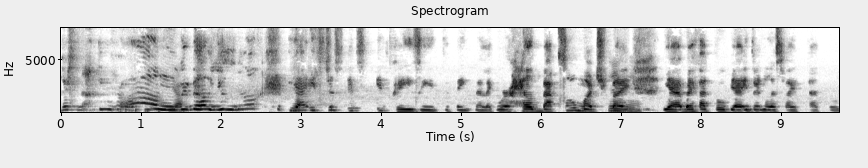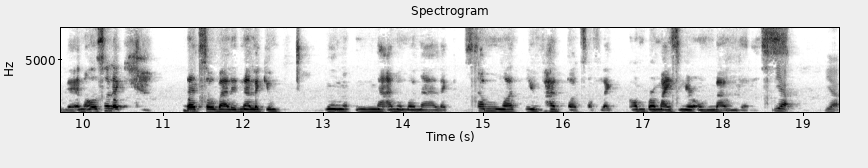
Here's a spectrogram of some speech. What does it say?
There's nothing wrong Yeah. with how you look. Yeah. Yeah. it's just it's it's crazy to think that like we're held back so much by Mhm. yeah, by fat phobia, internalized fat fat phobia. And also like that's so valid na like yung yung na ano mo na like somewhat you've had thoughts of like compromising your own boundaries. Yeah. Yeah.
